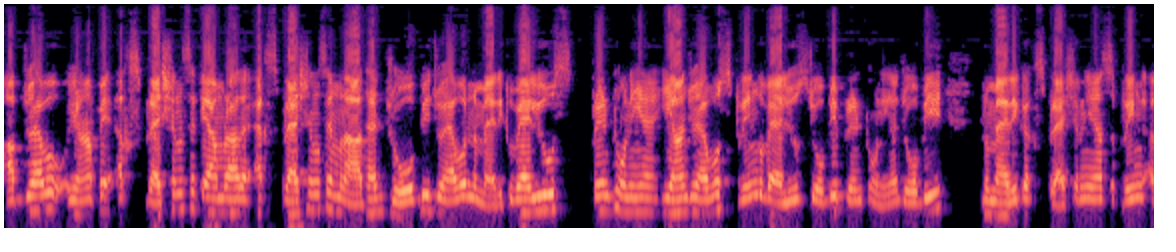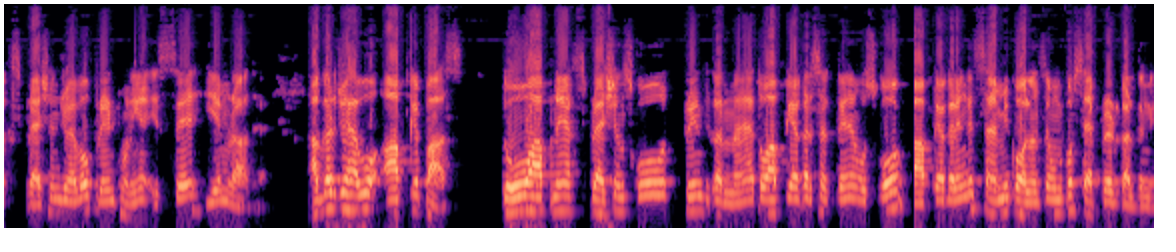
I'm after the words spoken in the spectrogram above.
अब जो है वो यहाँ पे एक्सप्रेशन से क्या मराद है? एक्सप्रेशन से मराद है जो भी जो है वो न्यूमेरिक वैल्यूज़ प्रिंट होनी है यहाँ जो है वो स्ट्रिंग वैल्यूज़ जो भी प्रिंट होनी है, जो भी न्यूमेरिक एक्सप्रेशन या स्ट्रिंग एक्सप्रेशन जो है वो प्रिंट होनी है, इससे ये मराद है। अगर जो है वो आपके पास तो आपने एक्सप्रेशंस को प्रिंट करना है तो आप क्या कर सकते हैं, उसको, आप क्या करेंगे सेमी कॉलन से उनको सेपरेट कर देंगे।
